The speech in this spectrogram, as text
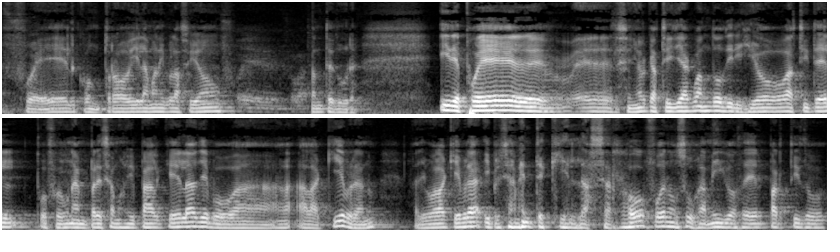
fue el control y la manipulación fue bastante dura. Y después el señor Castilla cuando dirigió Astitel, pues fue una empresa municipal que la llevó a, la quiebra, ¿no? La llevó a la quiebra y precisamente quien la cerró fueron sus amigos del partido,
